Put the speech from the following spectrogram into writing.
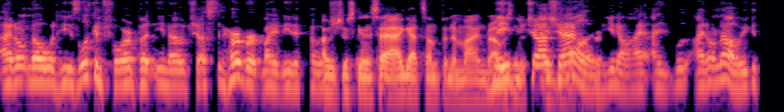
I, I don't know what he's looking for, but you know, Justin Herbert might need a coach. I was just going to say I got something in mind, I maybe Josh Allen. You know, I, I I don't know. We could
